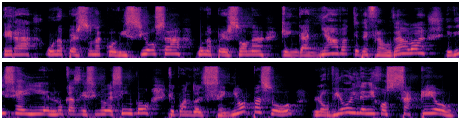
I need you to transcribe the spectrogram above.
era una persona codiciosa, una persona que engañaba, que defraudaba. Y dice ahí en Lucas 19:5 que cuando el Señor pasó, lo vio y le dijo, Saqueo,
